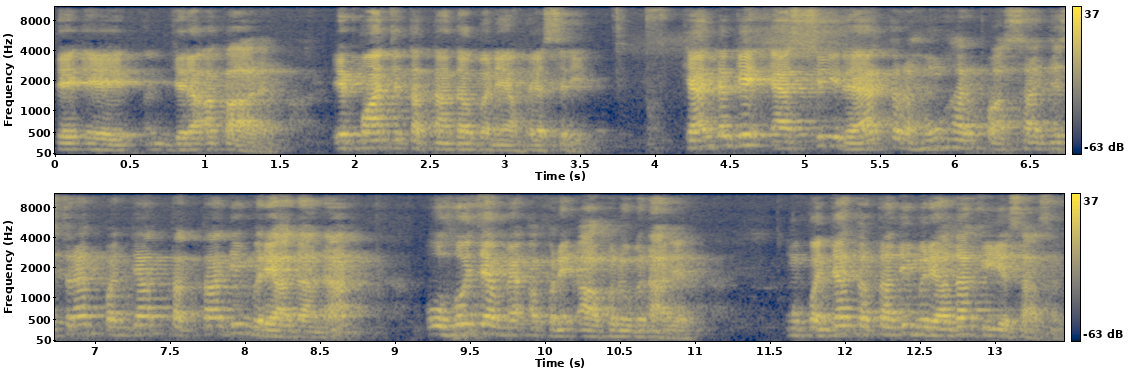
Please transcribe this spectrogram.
ਤੇ ਇਹ ਜਿਹੜਾ ਆਕਾਰ ਹੈ। ਇਹ ਪੰਜ ਤੱਤਾਂ ਦਾ ਬਣਿਆ ਹੋਇਆ ਸਰੀਰ। ਕਹਿਣ ਲੱਗੇ, ਐਸੀ ਰਹਿਤ ਰਹੂੰ ਹਰ ਪਾਸਾ, ਜਿਸ ਤਰ੍ਹਾਂ ਪੰਜਾਂ ਤੱਤਾਂ ਦੀ ਮਰਿਆਦਾ ਨਾ, ਉਹੋ ਜਿਹਾ ਮੈਂ ਆਪਣੇ ਆਪ ਨੂੰ ਬਣਾ ਲਿਆ। ਉਹ ਪੰਜਾਂ ਤੱਤਾਂ ਦੀ ਮਰਿਆਦਾ ਕੀ ਹੈ ਸਾਸਨ?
